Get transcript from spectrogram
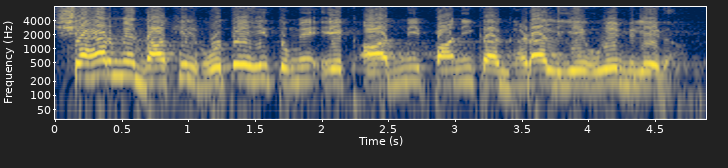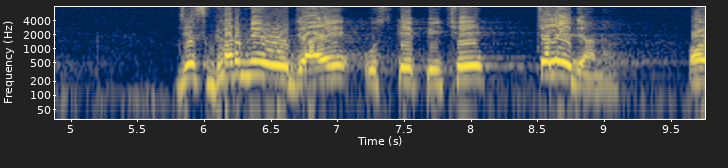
شہر میں داخل ہوتے ہی تمہیں ایک آدمی پانی کا گھڑا لیے ہوئے ملے گا۔ جس گھر میں وہ جائے، اس کے پیچھے چلے جانا۔ اور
